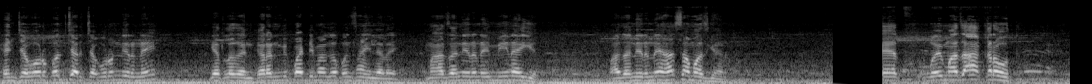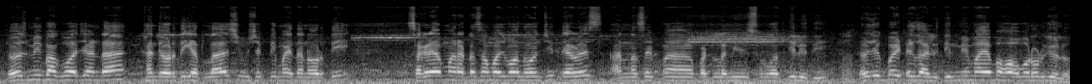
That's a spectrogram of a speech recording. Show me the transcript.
ह्यांच्याबरोबर पण चर्चा करून निर्णय घेतला जाईल. कारण मी पाठीमागं पण सांगितलेला आहे माझा निर्णय मी नाही घेत. माझा निर्णय हा समाज घेणार. वय माझा अकरा होतं. त्यावेळेस मी भगवा झेंडा खांद्यावरती घेतला शिवशक्ती मैदानावरती. सगळ्या मराठा समाज बांधवांची त्यावेळेस अण्णासाहेब पाटलांनी सुरुवात केली होती. त्यावेळेस एक बैठक झाली होती आणि मी माझ्या भावाबरोबर गेलो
